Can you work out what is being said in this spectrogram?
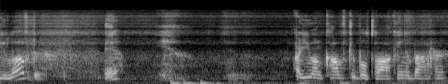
You loved her? Yeah. Yeah. Are you uncomfortable talking about her?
